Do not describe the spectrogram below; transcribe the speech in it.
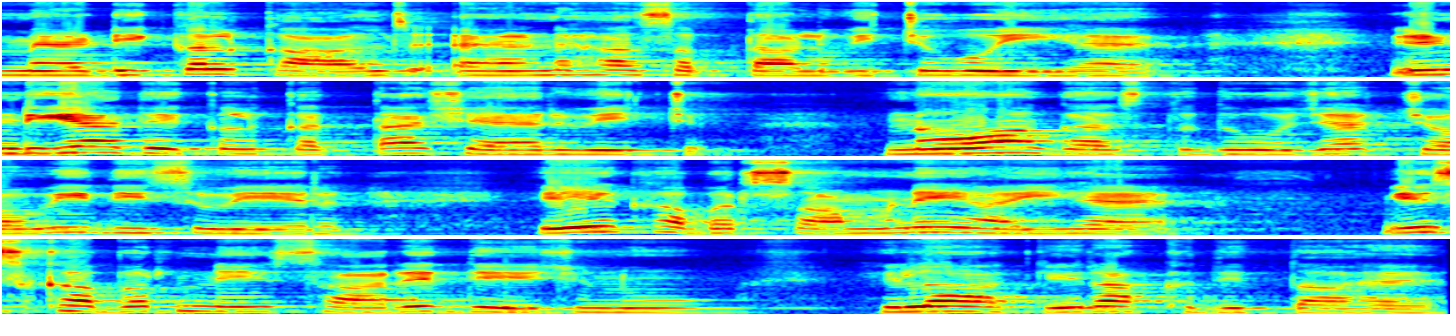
ਮੈਡੀਕਲ ਕਾਲਜ ਐਂਡ ਹਸਪਤਾਲ ਵਿੱਚ ਹੋਈ ਹੈ। ਇੰਡੀਆ ਦੇ ਕਲਕੱਤਾ ਸ਼ਹਿਰ ਵਿੱਚ 9 ਅਗਸਤ 2024 ਦੀ ਸਵੇਰ ਇਹ ਖਬਰ ਸਾਹਮਣੇ ਆਈ ਹੈ। ਇਸ ਖਬਰ ਨੇ ਸਾਰੇ ਦੇਸ਼ ਨੂੰ ਹਿਲਾ ਕੇ ਰੱਖ ਦਿੱਤਾ ਹੈ।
